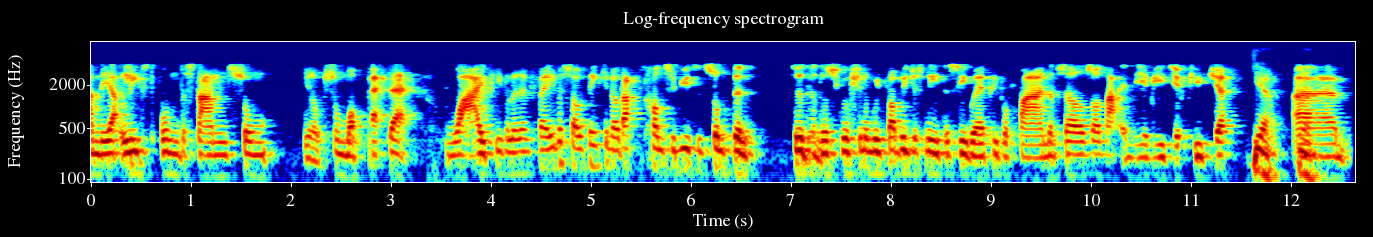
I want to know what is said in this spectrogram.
and they at least understand some, you know, somewhat better why people are in favour. So I think you know that contributed something to the discussion, and we probably just need to see where people find themselves on that in the immediate future. Yeah. yeah. Um,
